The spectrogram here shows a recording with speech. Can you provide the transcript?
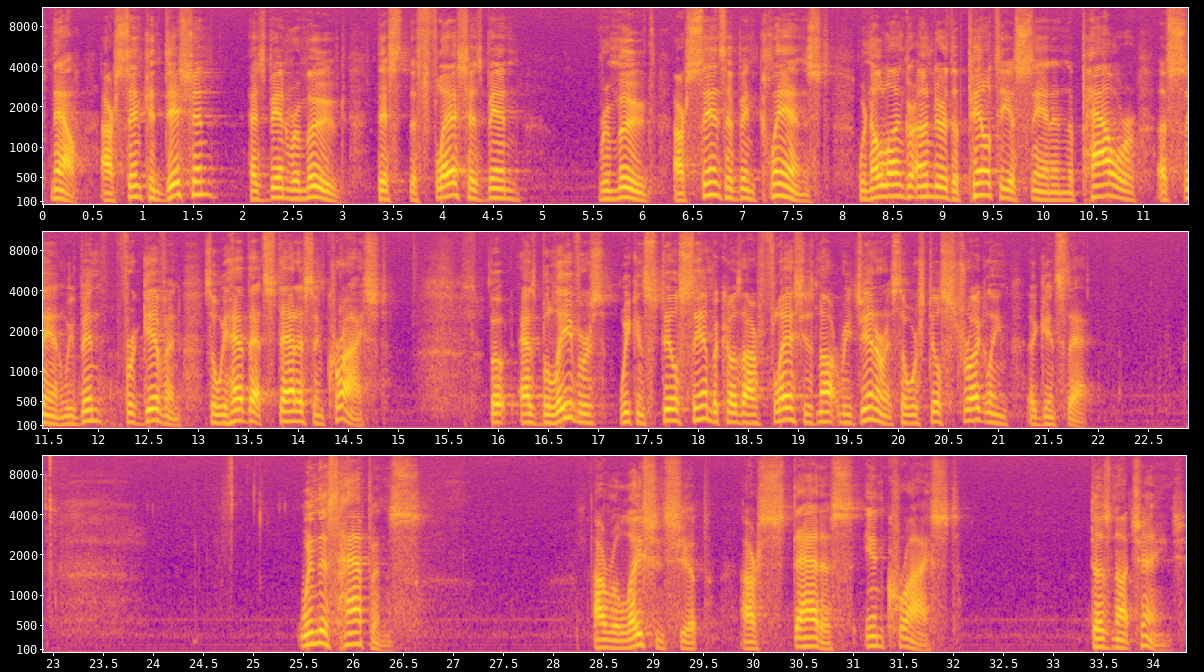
Now, our sin condition has been removed. This, the flesh has been removed. Our sins have been cleansed. We're no longer under the penalty of sin and the power of sin. We've been forgiven. So we have that status in Christ. But as believers, we can still sin because our flesh is not regenerate, so we're still struggling against that. When this happens, our relationship, our status in Christ does not change.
